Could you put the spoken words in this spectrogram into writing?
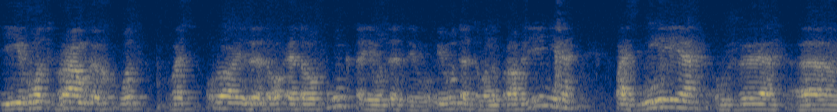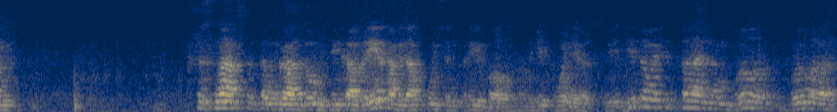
и вот в рамках вот из этого, этого пункта и вот, этой, и вот этого направления позднее уже э, в шестнадцатом году в декабре, когда Путин прибыл в Японию с визитом официальным, было, было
